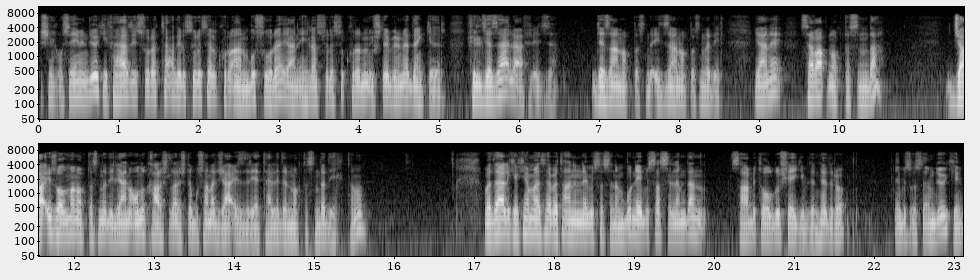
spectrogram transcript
Şeyh Hüseyin diyor ki فَهَذِي سُورَ تَعْدِلُ سُلُسَ Kur'an. Bu sure yani İhlas suresi Kur'an'ın üçte birine denk gelir. Fil ceza la fil icza. Ceza noktasında, icza noktasında değil. Yani sevap noktasında, caiz olma noktasında değil. Yani onu karşılar işte bu sana caizdir, yeterlidir noktasında değil. Tamam Ve ذَٰلِكَ كَمَا ثَبَتَ عَنِ النَّبِ sallallahu Bu Nebi sallallahu sabit olduğu şey gibidir. Nedir o? Nebi sallallahu diyor ki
